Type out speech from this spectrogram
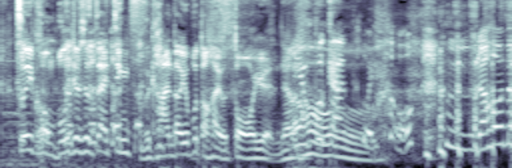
最恐怖就是在镜子看到，又不懂还有多远，这样又不敢回头。然后呢？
